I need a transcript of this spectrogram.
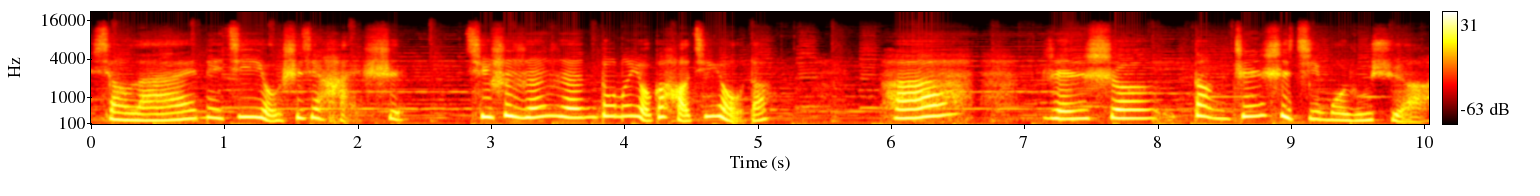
想来那基友是件海事，岂是人人都能有个好基友的？啊，人生当真是寂寞如雪啊！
